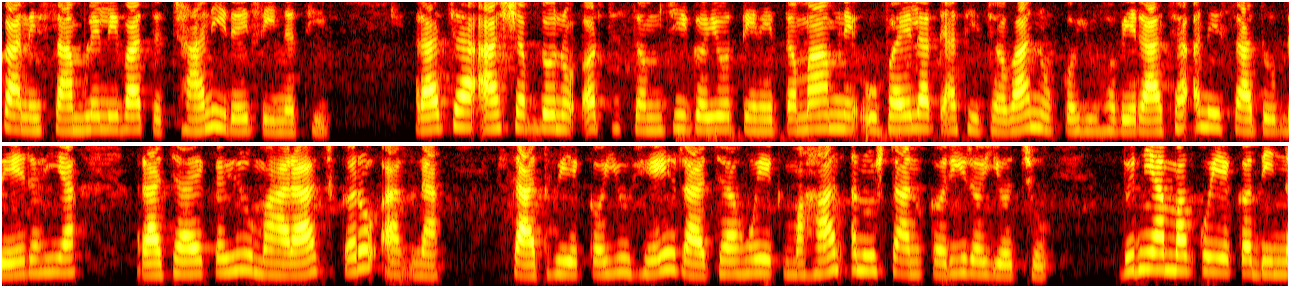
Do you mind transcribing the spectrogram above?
કાને સાંભળેલી વાત છાની રહેતી નથી. રાજા આ શબ્દોનો અર્થ સમજી ગયો. તેને તમામને ઊભાયેલા ત્યાંથી જવાનું કહ્યું. હવે રાજા અને સાધુ બે રહ્યા. રાજાએ કહ્યું, મહારાજ, કરો આજ્ઞા. સાધુએ કહ્યું, હે રાજા, હું એક મહાન અનુષ્ઠાન કરી રહ્યો છું. દુનિયામાં કોઈએ કદી ન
